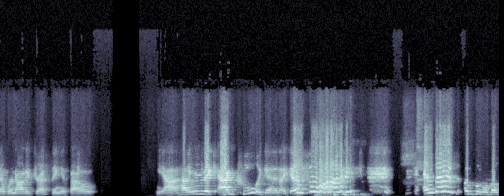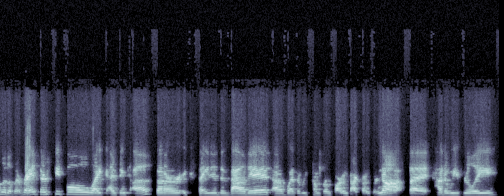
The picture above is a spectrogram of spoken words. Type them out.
that we're not addressing about yeah, how do we make ag cool again? I guess. and there's a boom a little bit, right? There's people like I think us that are excited about it, uh, whether we come from farming backgrounds or not. But how do we really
